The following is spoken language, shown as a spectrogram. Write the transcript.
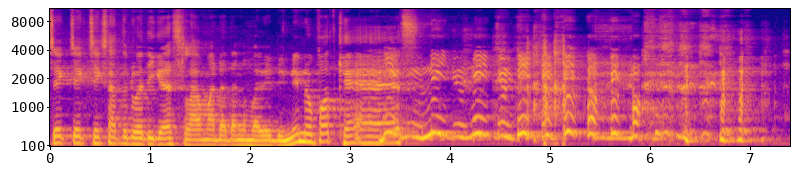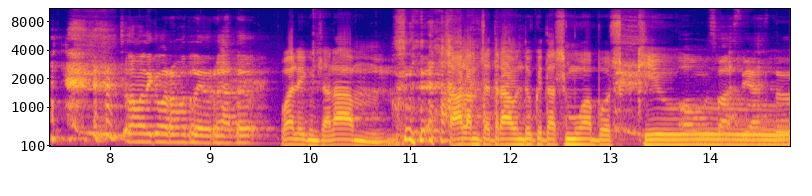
Cek cek cek satu dua tiga. Selamat datang kembali di Nino Podcast. Assalamualaikum warahmatullahi wabarakatuh. Waalaikumsalam. Salam sejahtera untuk kita semua bosku. Om Swastiastu.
